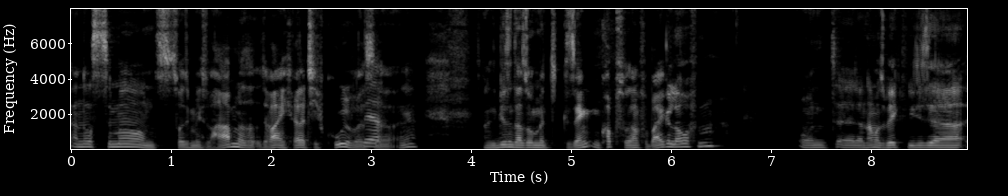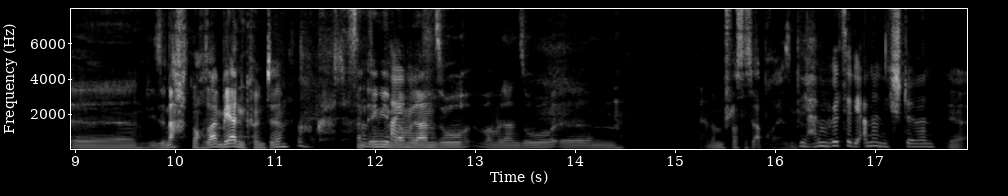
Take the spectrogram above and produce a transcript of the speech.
anderes Zimmer und das soll ich mir nicht so haben. Also, der war eigentlich relativ cool, weil es Ja. ja. äh, und wir sind da so mit gesenktem Kopf zusammen vorbeigelaufen. Und äh, dann haben wir uns überlegt, wie dieser, äh, diese Nacht noch sein werden könnte. Oh Gott, das Und war so irgendwie waren wir dann so, waren wir dann so, ähm, ja, dann beschlossen, dass wir abreisen. Ja, man will ja die anderen nicht stören. Ja.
